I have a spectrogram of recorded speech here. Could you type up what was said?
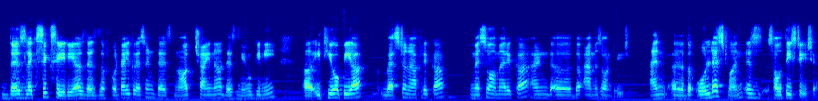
There's like six areas. There's the fertile crescent there's north china there's new guinea uh, ethiopia western africa mesoamerica and uh, the amazon region. And uh, the oldest one is southeast asia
